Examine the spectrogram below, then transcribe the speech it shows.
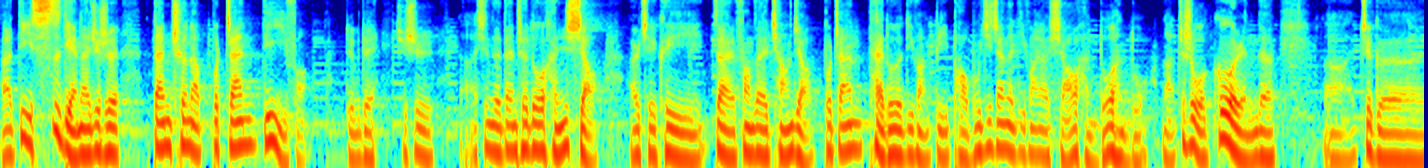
啊，第四点呢，就是单车呢不占地方，对不对？就是啊，现在单车都很小，而且可以再放在墙角，不占太多的地方，比跑步机占的地方要小很多很多。啊，这是我个人的啊这个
